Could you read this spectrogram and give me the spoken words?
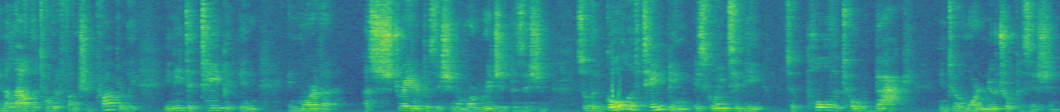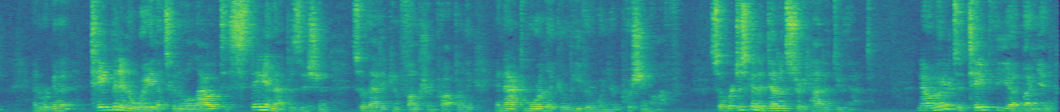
and allow the toe to function properly, you need to tape it in, in more of a, a straighter position, a more rigid position. So the goal of taping is going to be to pull the toe back into a more neutral position. And we're going to tape it in a way that's going to allow it to stay in that position so that it can function properly and act more like a lever when you're pushing off. So we're just going to demonstrate how to do that. Now in order to tape the uh, bunion,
